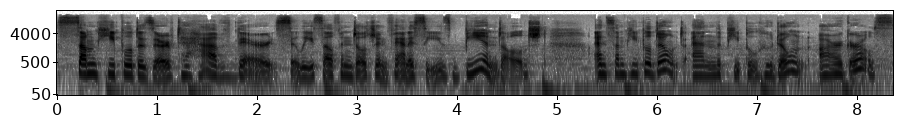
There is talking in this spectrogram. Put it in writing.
some people deserve to have their silly self indulgent fantasies be indulged, and some people don't, and the people who don't are girls.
